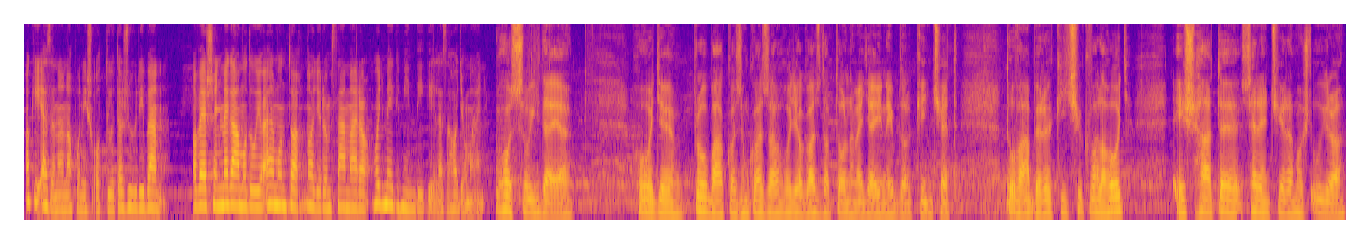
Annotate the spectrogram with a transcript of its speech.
aki ezen a napon is ott ült a zsűriben. A verseny megálmodója elmondta nagy öröm számára, hogy még mindig él ez a hagyomány. Hosszú ideje, hogy próbálkozunk azzal, hogy a gazdag Tolna megyei népdal kincset tovább örökítsük valahogy, és hát szerencsére most újra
